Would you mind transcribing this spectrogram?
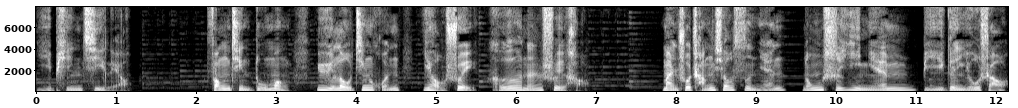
已拼气了。方庆度梦，玉漏惊魂，要睡何能睡好？慢说长宵四年，农事一年比更有少。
